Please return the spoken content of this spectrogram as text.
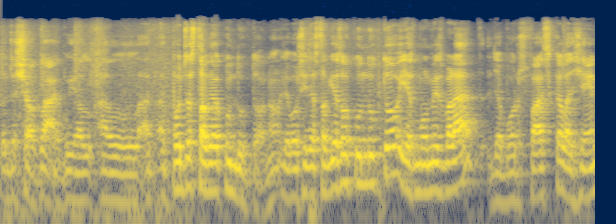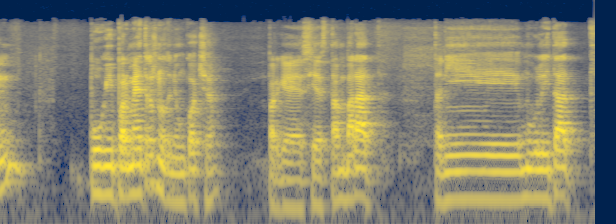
doncs això, clar, vull el, el, et, et pots estalviar el conductor, no? Llavors, si t'estalvies el conductor i és molt més barat, llavors fas que la gent pugui permetre's no tenir un cotxe. Perquè si és tan barat tenir mobilitat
